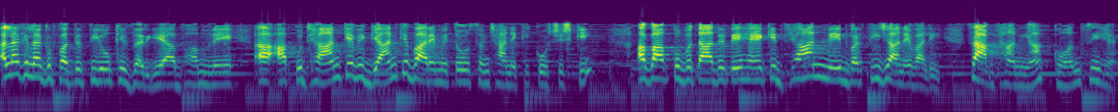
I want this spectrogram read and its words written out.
अलग अलग पद्धतियों के ज़रिए अब हमने आपको ध्यान के, विज्ञान के बारे में तो समझाने की कोशिश की। अब आपको बता देते हैं कि ध्यान में बरती जाने वाली सावधानियाँ कौन सी हैं?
